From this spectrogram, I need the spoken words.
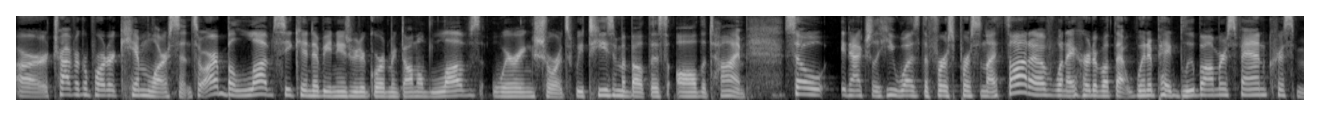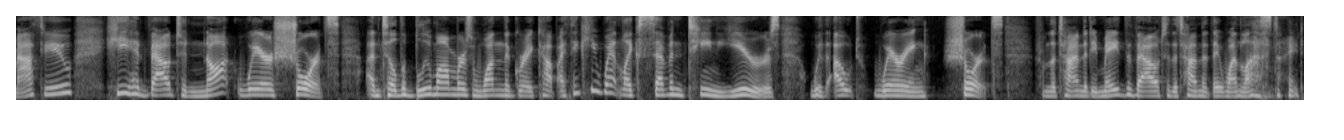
our traffic reporter, Kim Larson. So, our beloved CKNW newsreader, Gord McDonald, loves wearing shorts. We tease him about this all the time. So, and actually, he was the first person I thought of when I heard about that Winnipeg Blue Bombers fan, Chris Matthew. He had vowed to not wear shorts until the Blue Bombers won the Grey Cup. I think he went like 17 years without wearing shorts from the time that he made the vow to the time that they won last night.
